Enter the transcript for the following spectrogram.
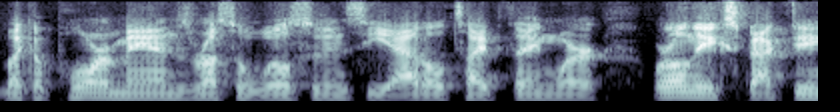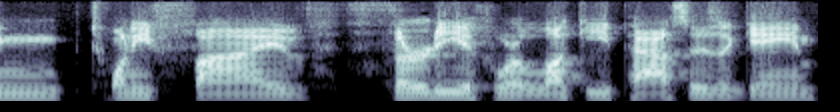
like a poor man's Russell Wilson in Seattle type thing where we're only expecting 25, 30 if we're lucky passes a game.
